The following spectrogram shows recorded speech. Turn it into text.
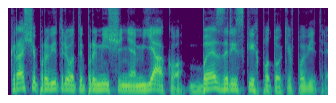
Краще провітрювати приміщення м'яко, без різких потоків повітря.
